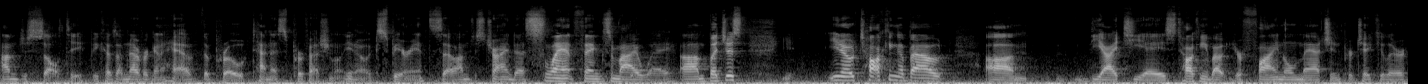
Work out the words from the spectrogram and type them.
I'm just salty because I'm never going to have the pro tennis professional, you know, experience. So I'm just trying to slant things my way. Um, but just, you know, talking about um, the ITAs, talking about your final match in particular.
